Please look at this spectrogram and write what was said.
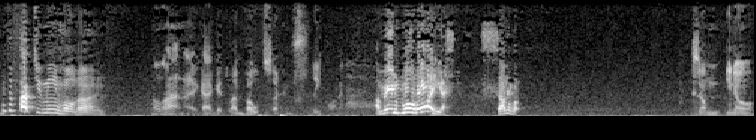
what the fuck do you mean? Hold on. Hold on. I gotta get to my boat so I can sleep on it. I mean, hold on, you son of a. Because I'm, you know,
